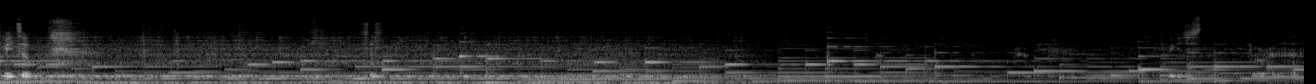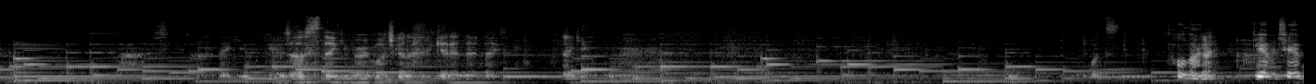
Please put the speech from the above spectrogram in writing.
me too. We could just go right ahead. Ah, Excuse us. Thank you. Excuse us. Thank you very much. Gotta get in there. Thanks. Thank you. What's Hold on. Okay. Do you have a chip?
